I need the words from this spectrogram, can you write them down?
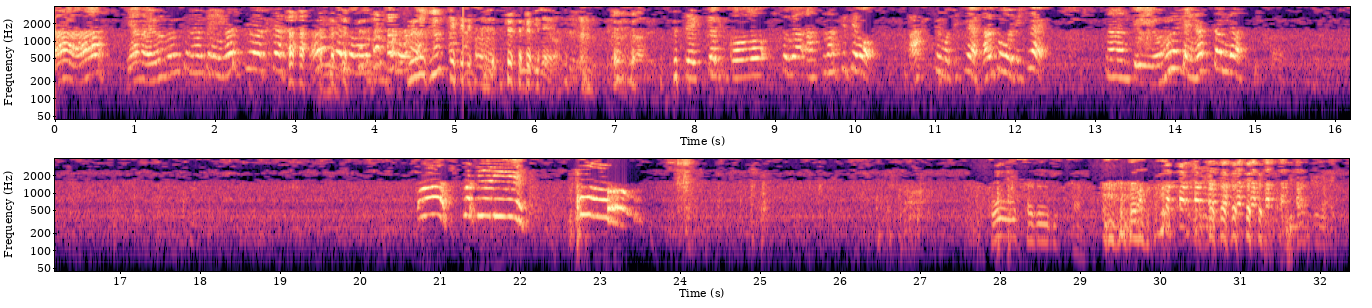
ああ、嫌な世の中になっちまった。なんだと。寸劇好きだよ。せっかくこう、人が集まってても、握手もできない、ハグもできない。なんていう世の中になったんだ。ああ久しぶりおおソーシャルディスタンス。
